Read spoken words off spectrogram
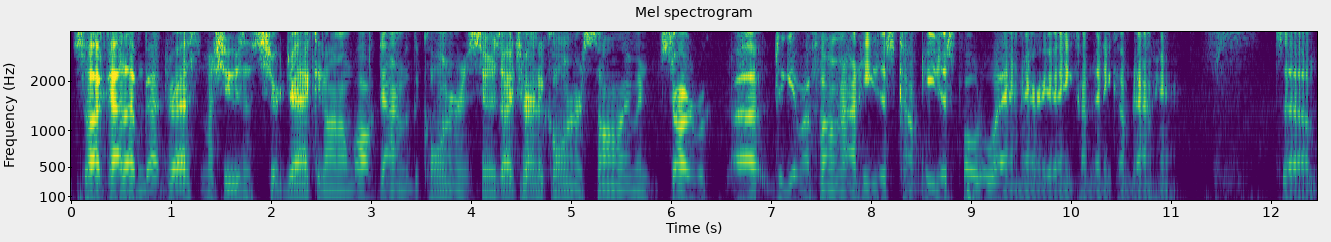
So I got up and got dressed, my shoes and shirt jacket on, and walked down to the corner. And As soon as I turned the corner, and saw him and started uh, to get my phone out. He just come, he just pulled away in there. He come, then he come down here. So,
